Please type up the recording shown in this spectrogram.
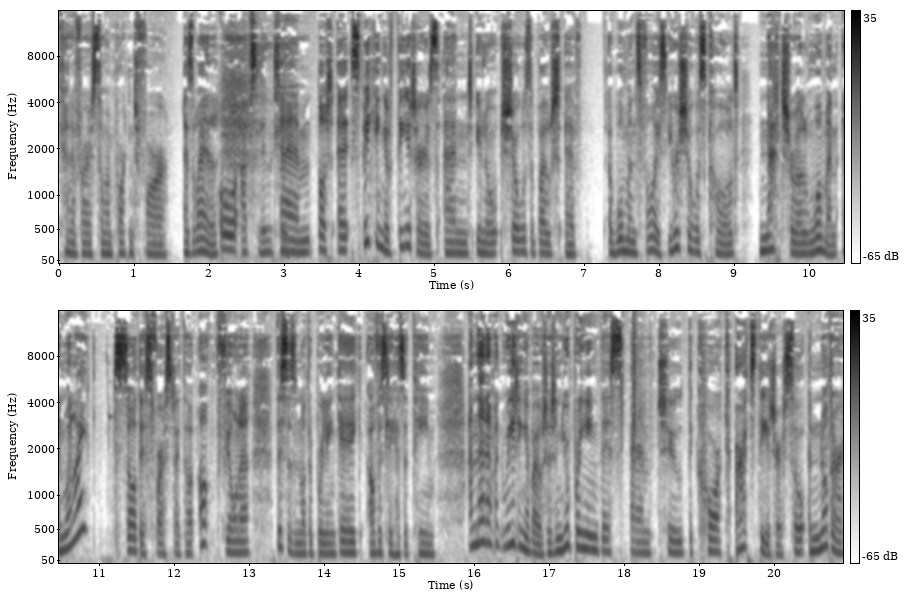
kind of are so important for as well. Oh, absolutely. Um, but uh, speaking of theatres and you know shows about uh, a woman's voice, your show was called Natural Woman, and when I saw this first, I thought, oh, Fiona, this is another brilliant gig. Obviously has a theme, and then I went reading about it, and you're bringing this um, to the Cork Arts Theatre, so another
